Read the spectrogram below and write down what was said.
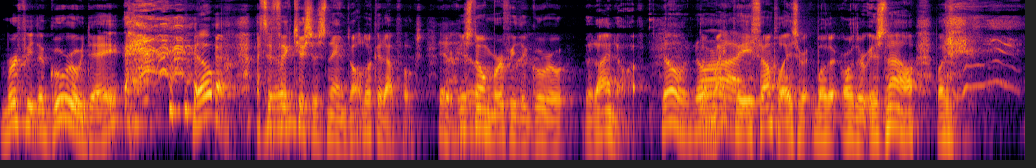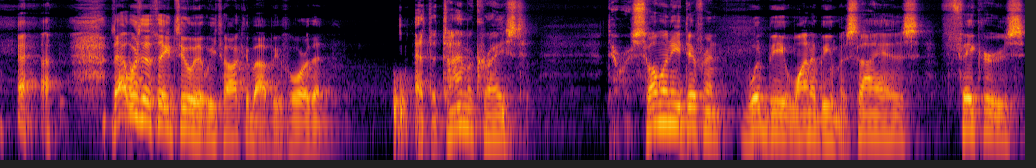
Murphy the Guru Day. Nope. That's a fictitious name. Don't look it up, folks. Yeah, there is no. no. Murphy the Guru that I know of. No, no. There might I. be someplace, or, well, or there is now, but that was the thing too that we talked about before. That at the time of Christ, there were so many different would-be, wannabe messiahs, fakers,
